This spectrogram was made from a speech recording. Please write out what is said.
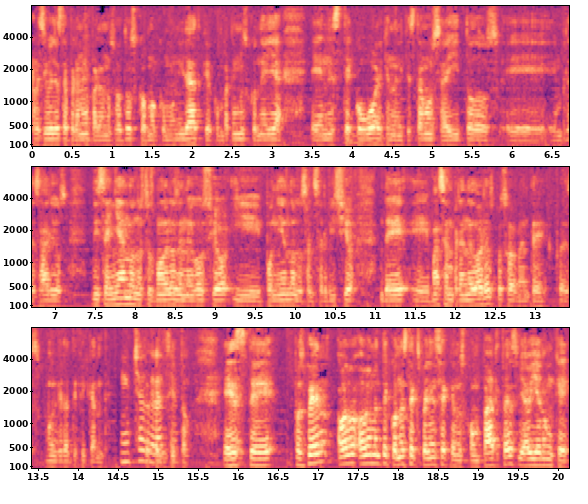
recibir este premio para nosotros como comunidad que compartimos con ella en este cowork en el que estamos ahí todos eh, empresarios diseñando nuestros modelos de negocio y poniéndolos al servicio de eh, más emprendedores, pues obviamente pues muy gratificante. Muchas gracias. Este, pues ven, obviamente con esta experiencia que nos compartes, ya vieron que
